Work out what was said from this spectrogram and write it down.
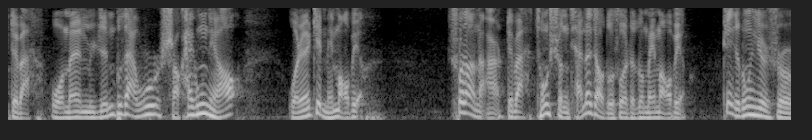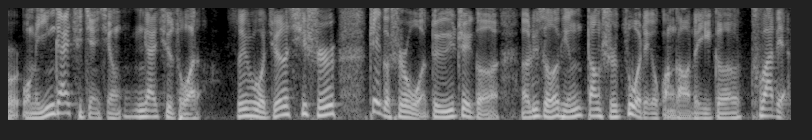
对吧？我们人不在屋，少开空调，我认为这没毛病。说到哪儿，对吧？从省钱的角度说，这都没毛病。这个东西是我们应该去践行、应该去做的。所以说，我觉得其实这个是我对于这个呃绿色和平当时做这个广告的一个出发点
